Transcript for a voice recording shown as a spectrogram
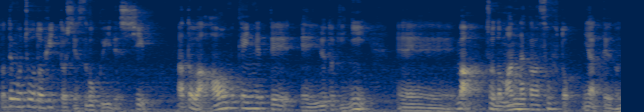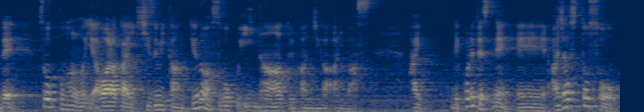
とてもちょうどフィットしてすごくいいですしあとは仰向けに寝ている時にえー、まあ、ちょうど真ん中がソフトになってるのですごくこの柔らかい沈み感っていうのはすごくいいなという感じがあります、はい、でこれですね、えー、アジャスト層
